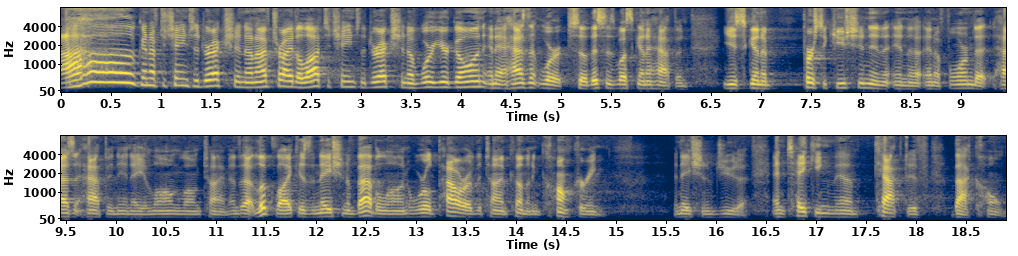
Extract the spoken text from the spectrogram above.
I'm going to have to change the direction. And I've tried a lot to change the direction of where you're going, and it hasn't worked. So this is what's going to happen. You're just going to persecution in in, a, in a form that hasn't happened in a long, long time. And that looked like is the nation of Babylon, a world power of the time, coming and conquering the nation of Judah and taking them captive back home.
